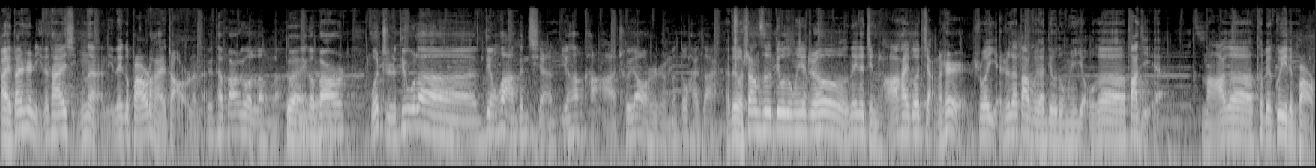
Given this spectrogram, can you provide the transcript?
哎，但是你的他还行呢，你那个包他还找着了呢。对他包给我扔了，对那个包我只丢了电话跟钱，银行卡、车钥匙什么都还在。啊，对我上次丢东西之后，那个警察还给我讲个事儿，说也是在大福园丢东西，有个大姐拿个特别贵的包，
